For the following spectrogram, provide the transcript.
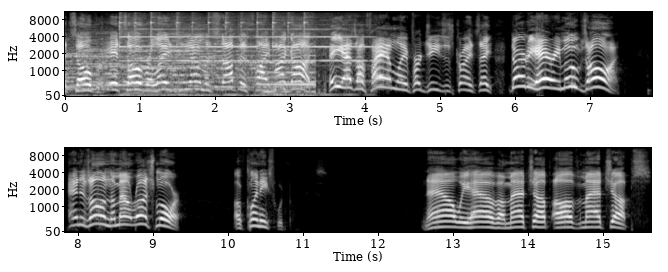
It's over. It's over. Ladies and gentlemen, stop this fight. My God. He has a family, for Jesus Christ's sake. Dirty Harry moves on and is on the Mount Rushmore of Clint Eastwood movies. Now we have a matchup of matchups.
